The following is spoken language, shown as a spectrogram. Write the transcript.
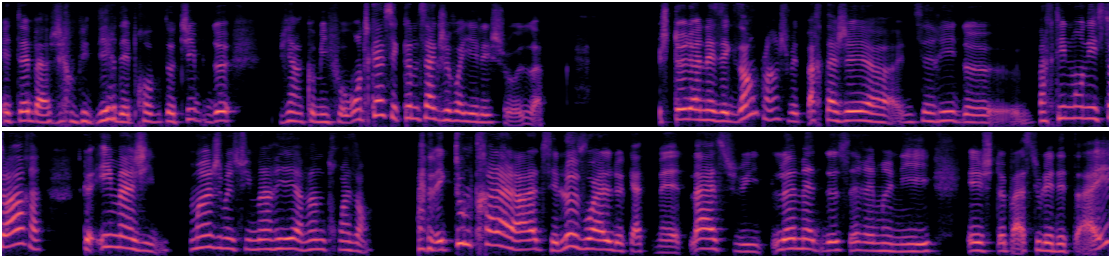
étaient, bah, j'ai envie de dire, des prototypes de bien comme il faut. En tout cas, c'est comme ça que je voyais les choses je te donne des exemples. Hein. Je vais te partager euh, une série de une partie de mon histoire. Que imagine, moi, je me suis mariée à 23 ans avec tout le tralala, c'est le voile de 4 mètres, la suite, le maître de cérémonie, et je te passe tous les détails.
